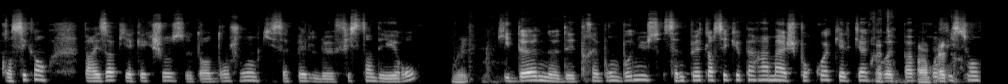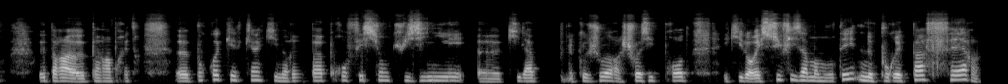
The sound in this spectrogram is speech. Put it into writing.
conséquents. Par exemple, il y a quelque chose dans Donjon qui s'appelle le festin des héros. Oui. qui donne des très bons bonus. Ça ne peut être lancé que par un mage. Pourquoi quelqu'un qui n'aurait pas Par profession, oui, par, un, euh, par un prêtre, Euh, pourquoi quelqu'un qui n'aurait pas profession cuisinier, euh, qu'il a, que le joueur a choisi de prendre et qu'il aurait suffisamment monté, ne pourrait pas faire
